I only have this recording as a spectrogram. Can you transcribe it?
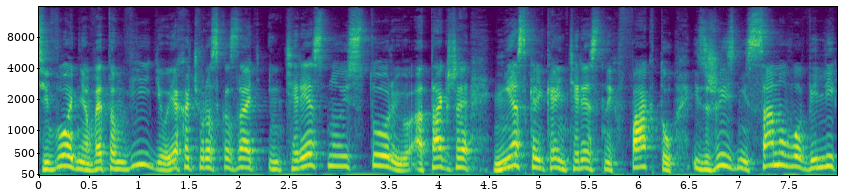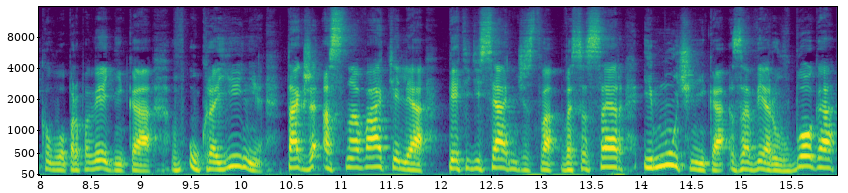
Сегодня в этом видео я хочу рассказать интересную историю, а также несколько интересных фактов из жизни самого великого проповедника в Украине, также основателя пятидесятничества в СССР и мученика за веру в Бога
